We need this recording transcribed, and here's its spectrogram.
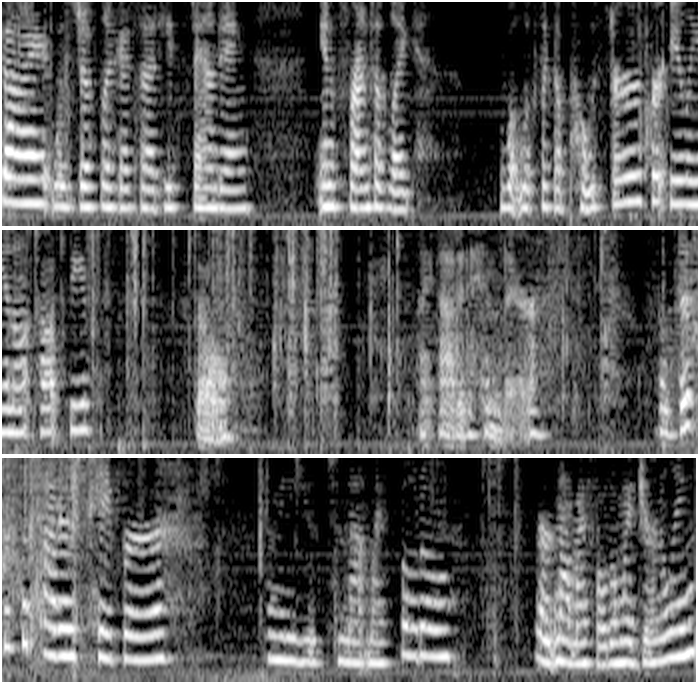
guy was just, like I said, he's standing in front of like what looks like a poster for alien autopsies. So I added him there. So this is the patterned paper I'm going to use to map my photo, or not my photo, my journaling.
